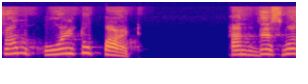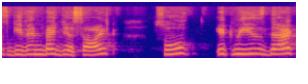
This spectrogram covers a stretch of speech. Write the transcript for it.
from whole to part. And this was given by Gestalt. So it means that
